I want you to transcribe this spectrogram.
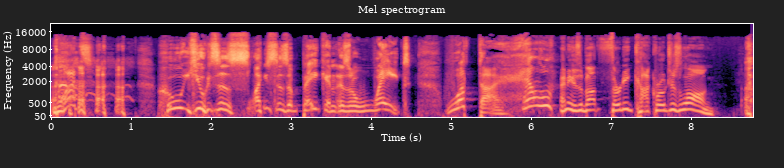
What? Who uses slices of bacon as a weight? What the hell? and he was about 30 cockroaches long.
